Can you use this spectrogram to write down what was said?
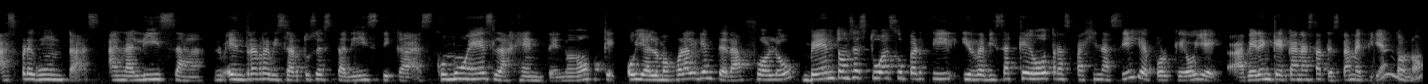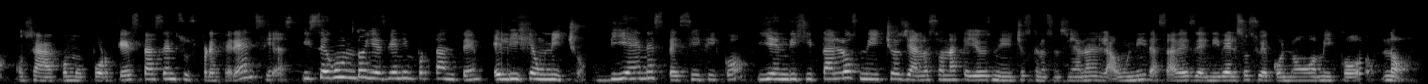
haz preguntas, analiza, entra a revisar tus estadísticas, cómo es la gente, ¿no? Que, oye, a lo mejor alguien te da follow, ve entonces tú a su perfil y revisa qué otras páginas sigue, porque oye, a ver en qué canasta te está metiendo, ¿no? O sea, como por qué estás en sus preferencias. Y segundo, y es bien importante, elige un nicho bien específico y en digital los nichos ya no son aquellos nichos que nos enseñaron en la unidad, ¿sabes? De nivel socioeconómico, no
